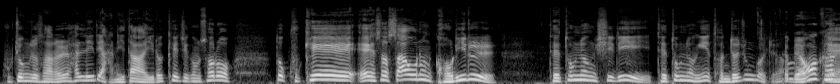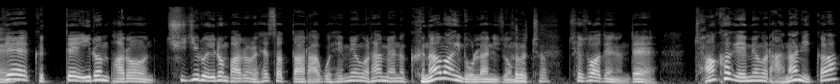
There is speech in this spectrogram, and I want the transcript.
국정조사를 할 일이 아니다. 이렇게 지금 서로 또 국회에서 싸우는 거리를 대통령실이 대통령이 던져준 거죠. 그러니까 명확하게 예. 그때 이런 발언 취지로 이런 발언을 했었다라고 해명을 하면은 그나마 이 논란이 좀 그렇죠. 최소화되는데 정확하게 해명을 안 하니까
